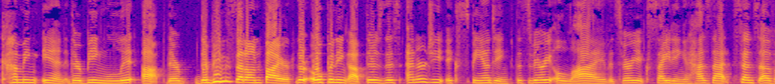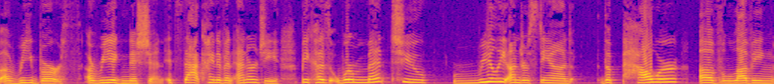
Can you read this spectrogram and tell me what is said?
coming in. They're being lit up. They're they're being set on fire. They're opening up. There's this energy expanding that's very alive. It's very exciting. It has that sense of a rebirth a reignition. It's that kind of an energy because we're meant to really understand the power of loving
